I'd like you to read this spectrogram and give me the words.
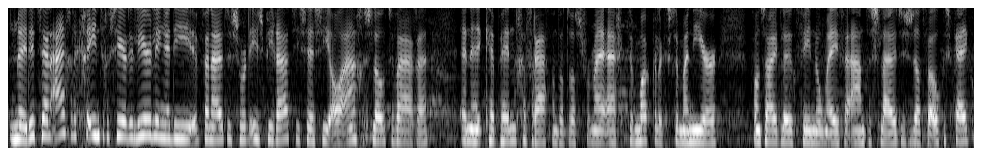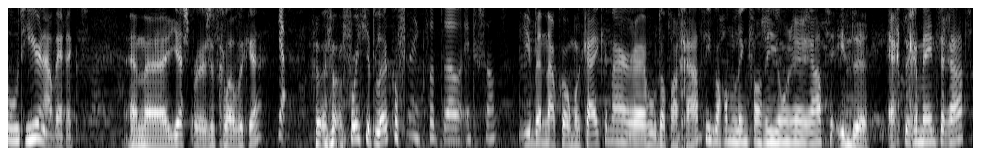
Nee, dit zijn eigenlijk geïnteresseerde leerlingen die vanuit een soort inspiratiesessie al aangesloten waren. En ik heb hen gevraagd, want dat was voor mij eigenlijk de makkelijkste manier van zou je het leuk vinden om even aan te sluiten, zodat we ook eens kijken hoe het hier nou werkt. En uh, Jesper is het geloof ik hè? Ja. Vond je het leuk? Of? Nee, ik vond het wel interessant. Je bent nou komen kijken naar uh, hoe dat dan gaat, die behandeling van zo'n jongerenraad in de echte gemeenteraad.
